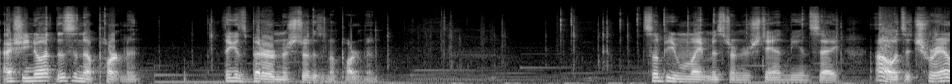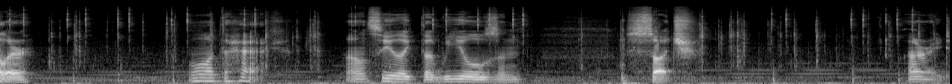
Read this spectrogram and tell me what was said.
Actually, you know what? This is an apartment. I think it's better understood as an apartment. Some people might misunderstand me and say, oh, it's a trailer. What the heck? I don't see like the wheels and such. Alright.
